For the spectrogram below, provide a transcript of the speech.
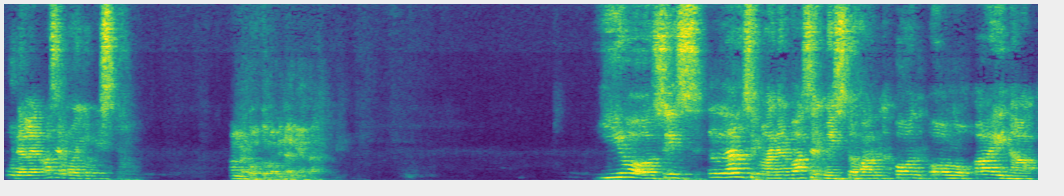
uudelleen asemoitumista. Anna Kontula, mitä mieltä? Joo, siis länsimainen vasemmistohan on ollut aina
